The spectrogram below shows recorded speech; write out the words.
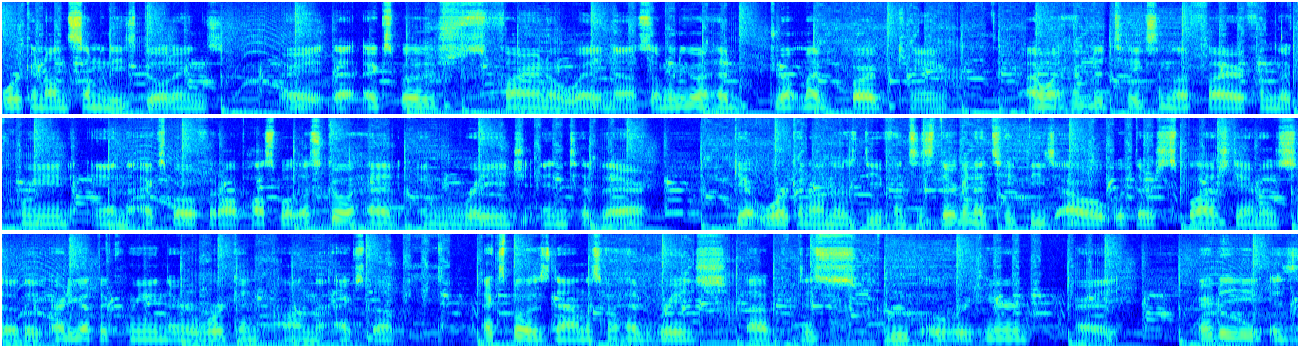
working on some of these buildings. Alright, that X-bow's firing away now, so I'm gonna go ahead, drop my Barb King. I want him to take some of the fire from the Queen and the X-bow if at all possible. Let's go ahead and rage into there get working on those defenses. They're going to take these out with their splash damage, so they already got the queen. They're working on the X-bow. X-bow is down. Let's go ahead and rage up this group over here. Alright, Air D is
